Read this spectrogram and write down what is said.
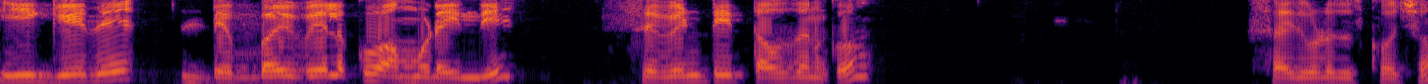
ఈ గేదె డెబ్బై వేలకు అమ్ముడైంది. సెవెంటీ థౌజండ్కు సైజు కూడా చూసుకోవచ్చు.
